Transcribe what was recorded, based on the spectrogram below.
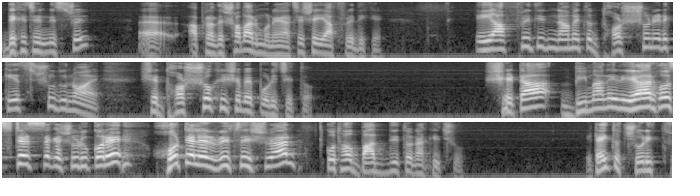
দেখেছেন নিশ্চয়ই? আপনাদের সবার মনে আছে সেই আফ্রিদিকে। এই আফ্রিদির নামে তো ধর্ষণের কেস শুধু নয়, সে ধর্ষক হিসেবে পরিচিত। সেটা বিমানের এয়ার হোস্টেস থেকে শুরু করে হোটেলের রিসেপশন কোথাও বাদ দিত না কিছু। এটাই তো চরিত্র।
